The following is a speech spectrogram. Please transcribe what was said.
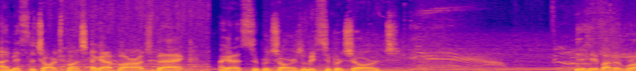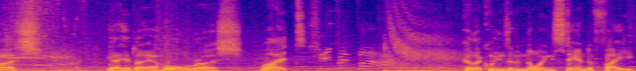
I missed the charge punch. I got a barrage back. I got a supercharge. Let me supercharge. Get hit by the rush. You got hit by that whole rush. What? Killer Queen's an annoying stand to fight.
